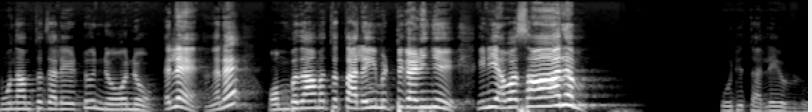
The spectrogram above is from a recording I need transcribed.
മൂന്നാമത്തെ തലയിട്ടു നോ നോ അല്ലേ? അങ്ങനെ ഒമ്പതാമത്തെ തലയും ഇട്ട് കഴിഞ്ഞ് ഇനി അവസാനം ഒരു തലയുള്ളൂ.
